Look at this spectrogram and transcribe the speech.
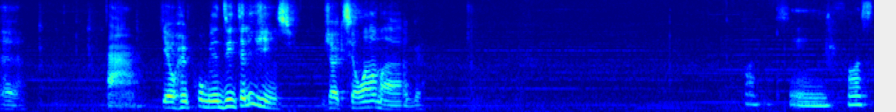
É. Tá. Que eu recomendo inteligência, já que você é uma maga. Ok. Força.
